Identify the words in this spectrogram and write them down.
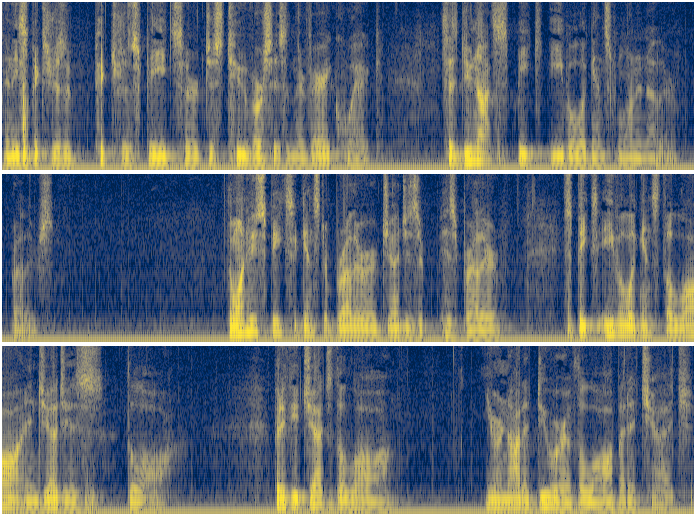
And these pictures of, pictures of speech are just two verses, and they're very quick. It says, Do not speak evil against one another, brothers. The one who speaks against a brother or judges his brother speaks evil against the law and judges the law. But if you judge the law, you are not a doer of the law, but a judge.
